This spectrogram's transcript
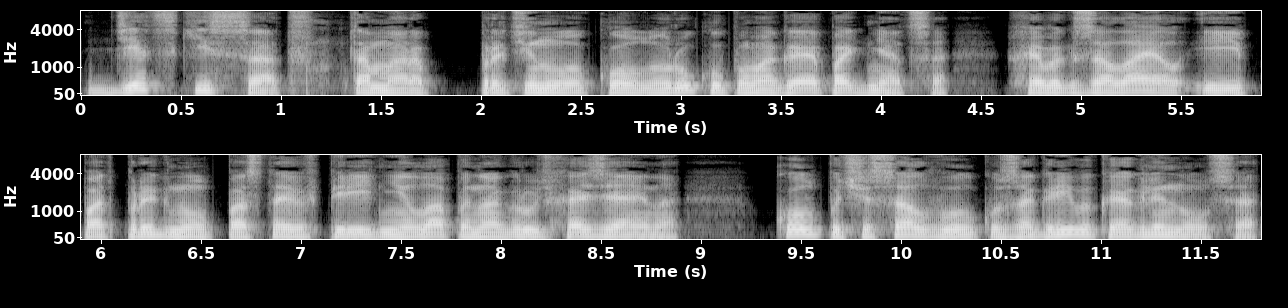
«Детский сад», — Тамара протянула Колу руку, помогая подняться. Хэвек залаял и подпрыгнул, поставив передние лапы на грудь хозяина. Кол почесал волку за гривок и оглянулся.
